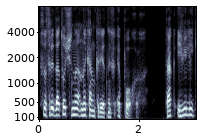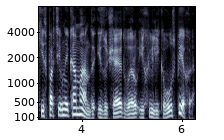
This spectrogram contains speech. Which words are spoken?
сосредоточено на конкретных эпохах. Так и великие спортивные команды изучают в эру их великого успеха,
